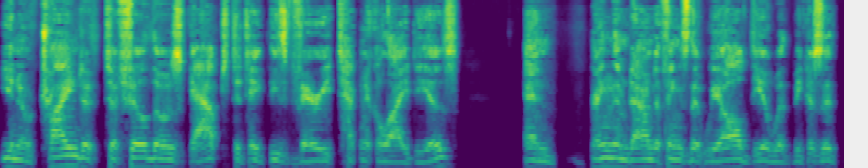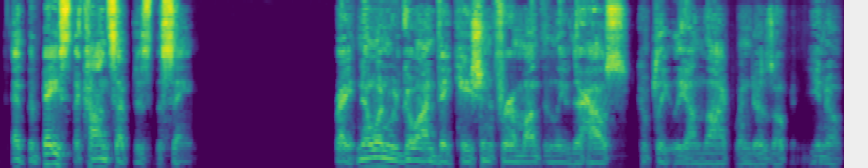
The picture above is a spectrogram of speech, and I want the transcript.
you know, trying to, to fill those gaps to take these very technical ideas and bring them down to things that we all deal with because it, at the base, the concept is the same. Right. No one would go on vacation for a month and leave their house completely unlocked, windows open, you know,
